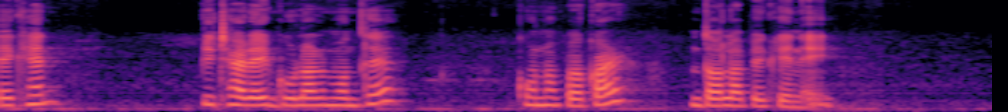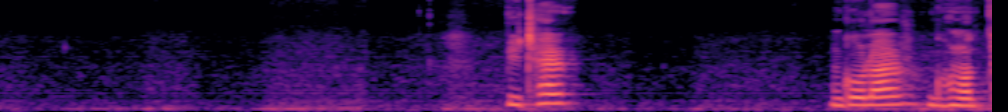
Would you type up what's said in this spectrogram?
দেখেন, পিঠার এই গোলার মধ্যে কোনো প্রকার দলা পেকে নেই। পিঠার গোলার ঘনত্ব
